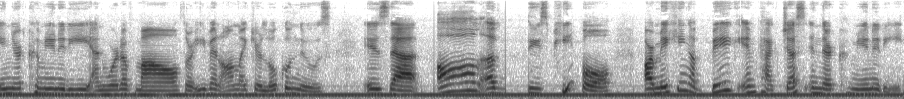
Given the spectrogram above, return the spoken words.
in your community and word of mouth or even on like your local news is that all of these people are making a big impact just in their community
